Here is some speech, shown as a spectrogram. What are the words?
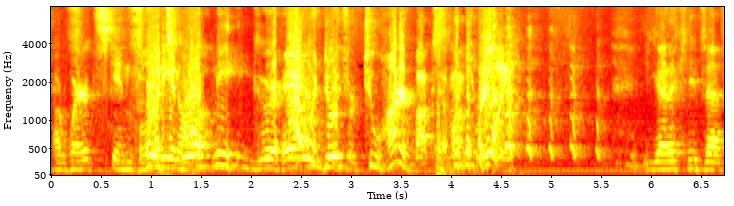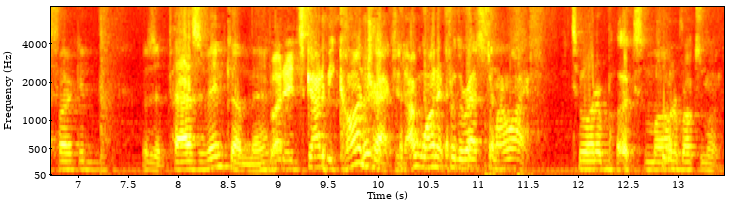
I'd wear its skin bloody and all. 20 grand. I would do it for 200 bucks a month, really. You gotta keep that fucking. Was it passive income, man? but it's got to be contracted. I want it for the rest of my life. 200 bucks a month. 200 bucks a month.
